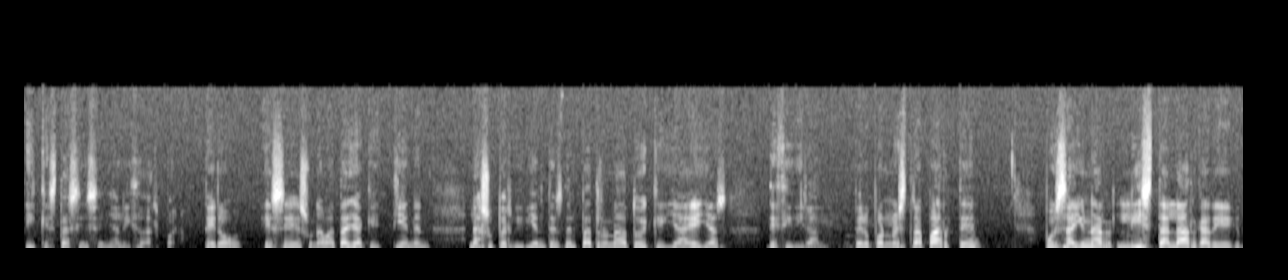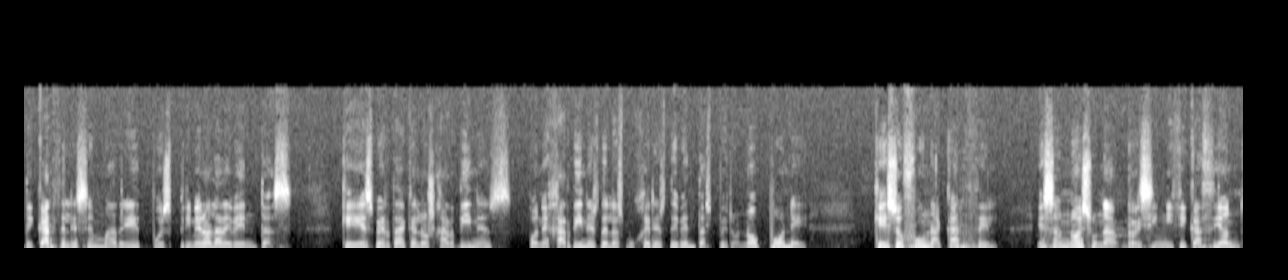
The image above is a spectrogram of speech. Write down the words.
y que está sin señalizar. Bueno, pero esa es una batalla que tienen las supervivientes del patronato y que ya ellas decidirán. Pero por nuestra parte, pues hay una lista larga de, de, cárceles en Madrid, pues primero la de ventas, que es verdad que los jardines, pone jardines de las mujeres de ventas, pero no pone que eso fue una cárcel. Eso no es una resignificación,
